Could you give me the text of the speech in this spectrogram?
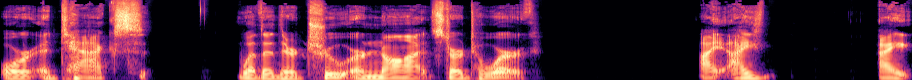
or attacks, whether they're true or not, start to work. I, I I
